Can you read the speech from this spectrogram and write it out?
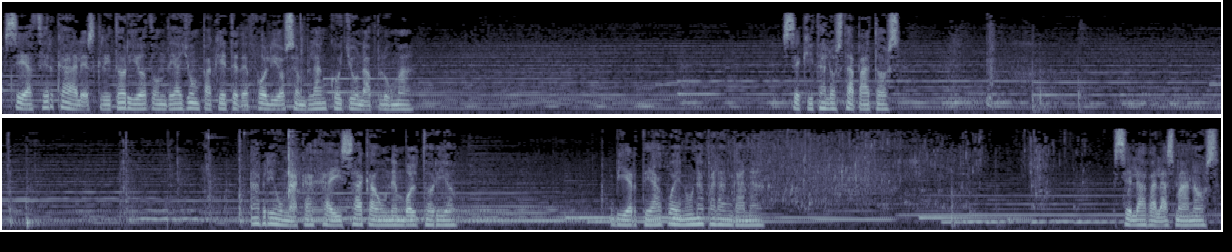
Se acerca al escritorio donde hay un paquete de folios en blanco y una pluma. Se quita los zapatos. Abre una caja y saca un envoltorio. Vierte agua en una palangana. Se lava las manos.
